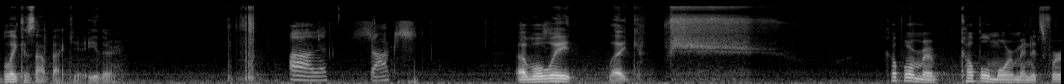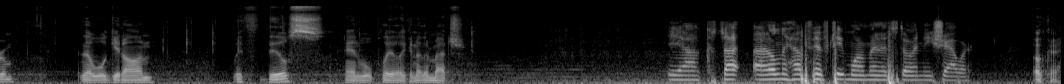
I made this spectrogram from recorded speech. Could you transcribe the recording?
Blake is not back yet either. Ah, that sucks. Uh, we'll wait like Couple more, couple more minutes for him, and then we'll get on with this, and we'll play like another match. Yeah, because I, I only have 15 more minutes till I need shower. Okay.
